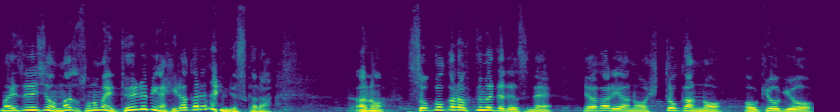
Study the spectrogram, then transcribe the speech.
まあ、いずれにしても、まずその前に定例日が開かれないんですから、あのそこから含めてですね、やはりあの筆頭間の協議を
